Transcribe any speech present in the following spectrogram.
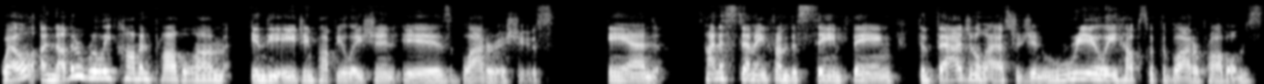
Well, another really common problem in the aging population is bladder issues. And kind of stemming from the same thing, the vaginal estrogen really helps with the bladder problems.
